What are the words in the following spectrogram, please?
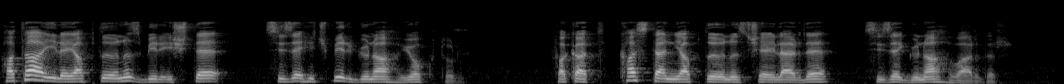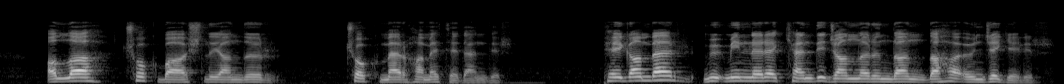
Hata ile yaptığınız bir işte size hiçbir günah yoktur. Fakat kasten yaptığınız şeylerde size günah vardır. Allah çok bağışlayandır, çok merhamet edendir. Peygamber müminlere kendi canlarından daha önce gelir.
